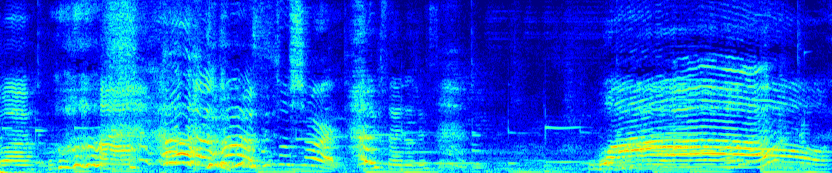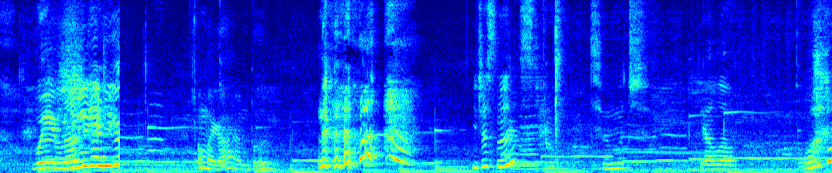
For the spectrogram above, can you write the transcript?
wow. Wow. oh, this is so sharp. other side, other side. Wow. Wait, really? Oh my god, I'm blue. You just noticed? Too much yellow. What? You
